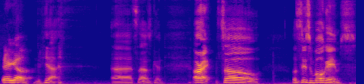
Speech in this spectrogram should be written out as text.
There you go. Yeah. Uh, so that was good. All right, so let's do some bowl games.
